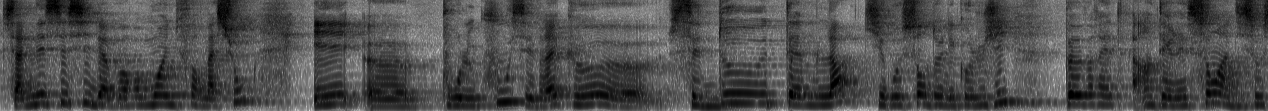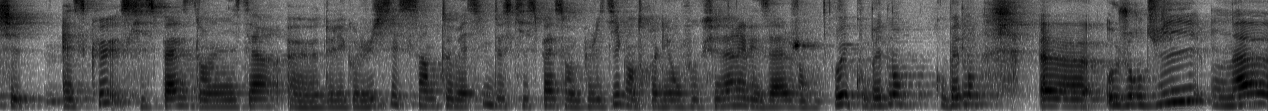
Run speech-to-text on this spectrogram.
ça nécessite d'avoir au moins une formation. Et euh, pour le coup, c'est vrai que euh, ces deux thèmes-là, qui ressortent de l'écologie, peuvent être intéressants à dissocier. Est-ce que ce qui se passe dans le ministère de l'écologie, c'est symptomatique de ce qui se passe en politique entre les hauts fonctionnaires et les agents? Oui, complètement. complètement. Aujourd'hui, on a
